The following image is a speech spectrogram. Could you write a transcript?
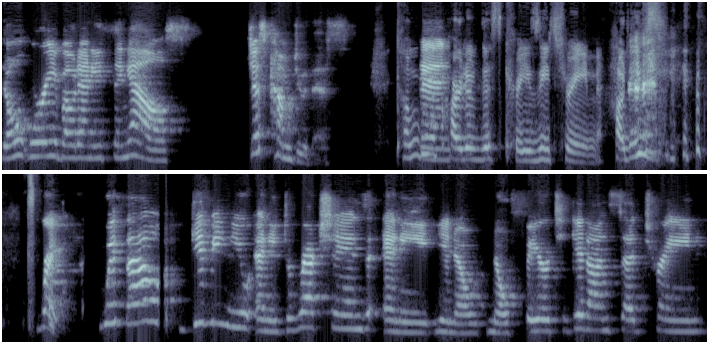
Don't worry about anything else. Just come do this. Come be and, a part of this crazy train. How do you Right without giving you any directions, any, you know, no fare to get on said train.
